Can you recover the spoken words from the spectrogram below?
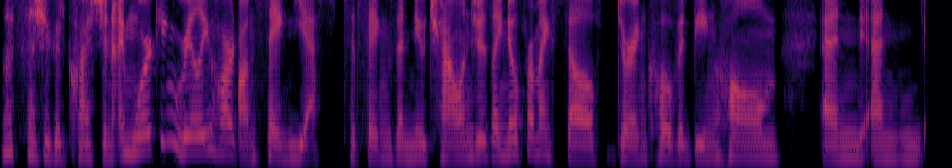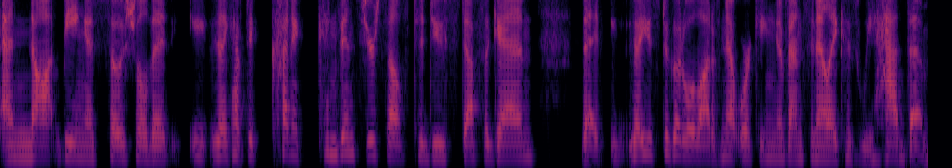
That's such a good question. I'm working really hard on saying yes to things and new challenges. I know for myself during COVID being home and and and not being as social that you like have to kind of convince yourself to do stuff again that I used to go to a lot of networking events in LA because we had them.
